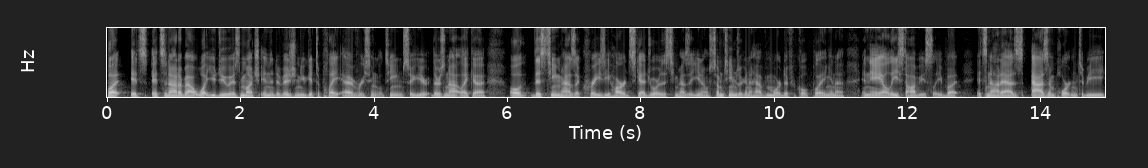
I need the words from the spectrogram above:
but it's it's not about what you do as much in the division. You get to play every single team, so you're there's not like a oh this team has a crazy hard schedule or this team has a you know some teams are going to have more difficult playing in a in the AL East obviously, but it's not as as important to be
